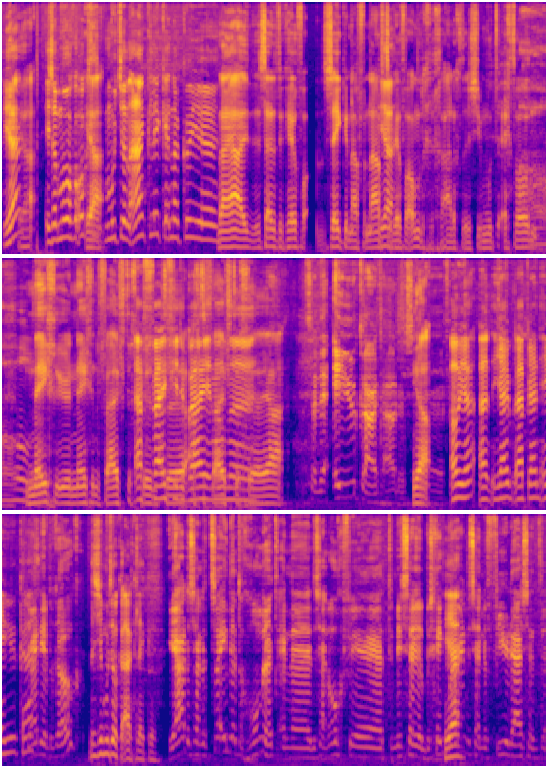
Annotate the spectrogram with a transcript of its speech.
Ja? Ja. Is dat morgenochtend? Ja. Moet je dan aanklikken en dan kun je... Nou ja, er zijn natuurlijk heel veel, zeker na vanavond Ja. zijn heel veel andere gegadigden. Dus je moet echt wel Oh. 9 uur 59 Ja, punt, vijfje eh, erbij en dan, 58, ja. Dat zijn de EU-kaarthouders. Ja. eh, Oh ja? En jij, heb jij een ja, EU-kaart? die heb ik ook. Dus je moet ook aanklikken. Ja, er zijn er 3200 en eh, er zijn ongeveer, eh, tenminste beschikbaar. Ja. Er zijn er 4000 eh,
